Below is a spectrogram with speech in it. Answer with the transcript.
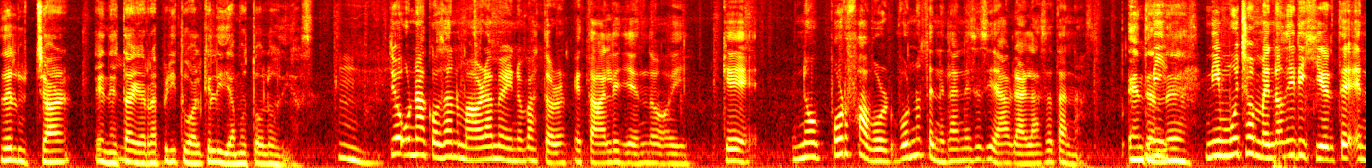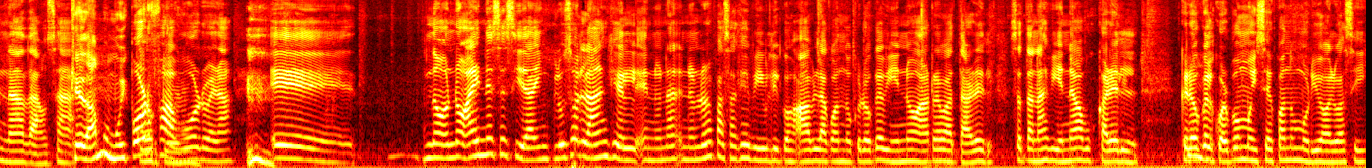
de luchar en esta Mm. guerra espiritual que lidiamos todos los días. Mm. Yo una cosa nomás ahora me vino pastor que estaba leyendo hoy, que no, por favor, vos no tenés la necesidad de hablarle a Satanás. ¿Entendés? Ni, ni mucho menos dirigirte en nada, o sea, Quedamos muy por cortos, favor, ¿verdad? Eh, no, no hay necesidad. Incluso el ángel en, una, en uno de los pasajes bíblicos habla cuando creo que vino a arrebatar el Satanás viene a buscar el creo que el cuerpo de Moisés cuando murió algo así.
